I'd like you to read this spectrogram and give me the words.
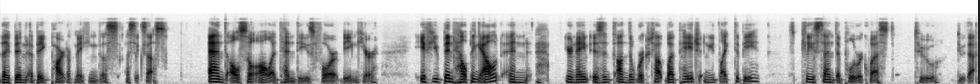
they've been a big part of making this a success. And also all attendees for being here. If you've been helping out and your name isn't on the workshop webpage and you'd like to be, please send a pull request to do that.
